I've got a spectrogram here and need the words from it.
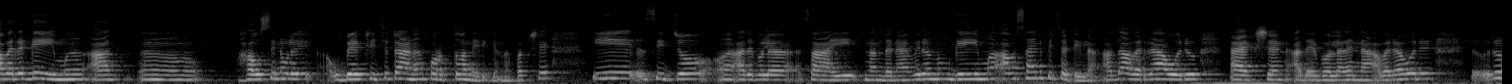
അവരുടെ ഗെയിം ആ ഹൗസിനുള്ളിൽ ഉപേക്ഷിച്ചിട്ടാണ് പുറത്തു വന്നിരിക്കുന്നത്. പക്ഷേ ഈ സിജോ അതേപോലെ സായി നന്ദന ഇവരൊന്നും ഗെയിം അവസാനിപ്പിച്ചിട്ടില്ല. അത് അവരുടെ ആ ഒരു ആക്ഷൻ അതേപോലെ തന്നെ അവരുടെ ഒരു ഒരു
